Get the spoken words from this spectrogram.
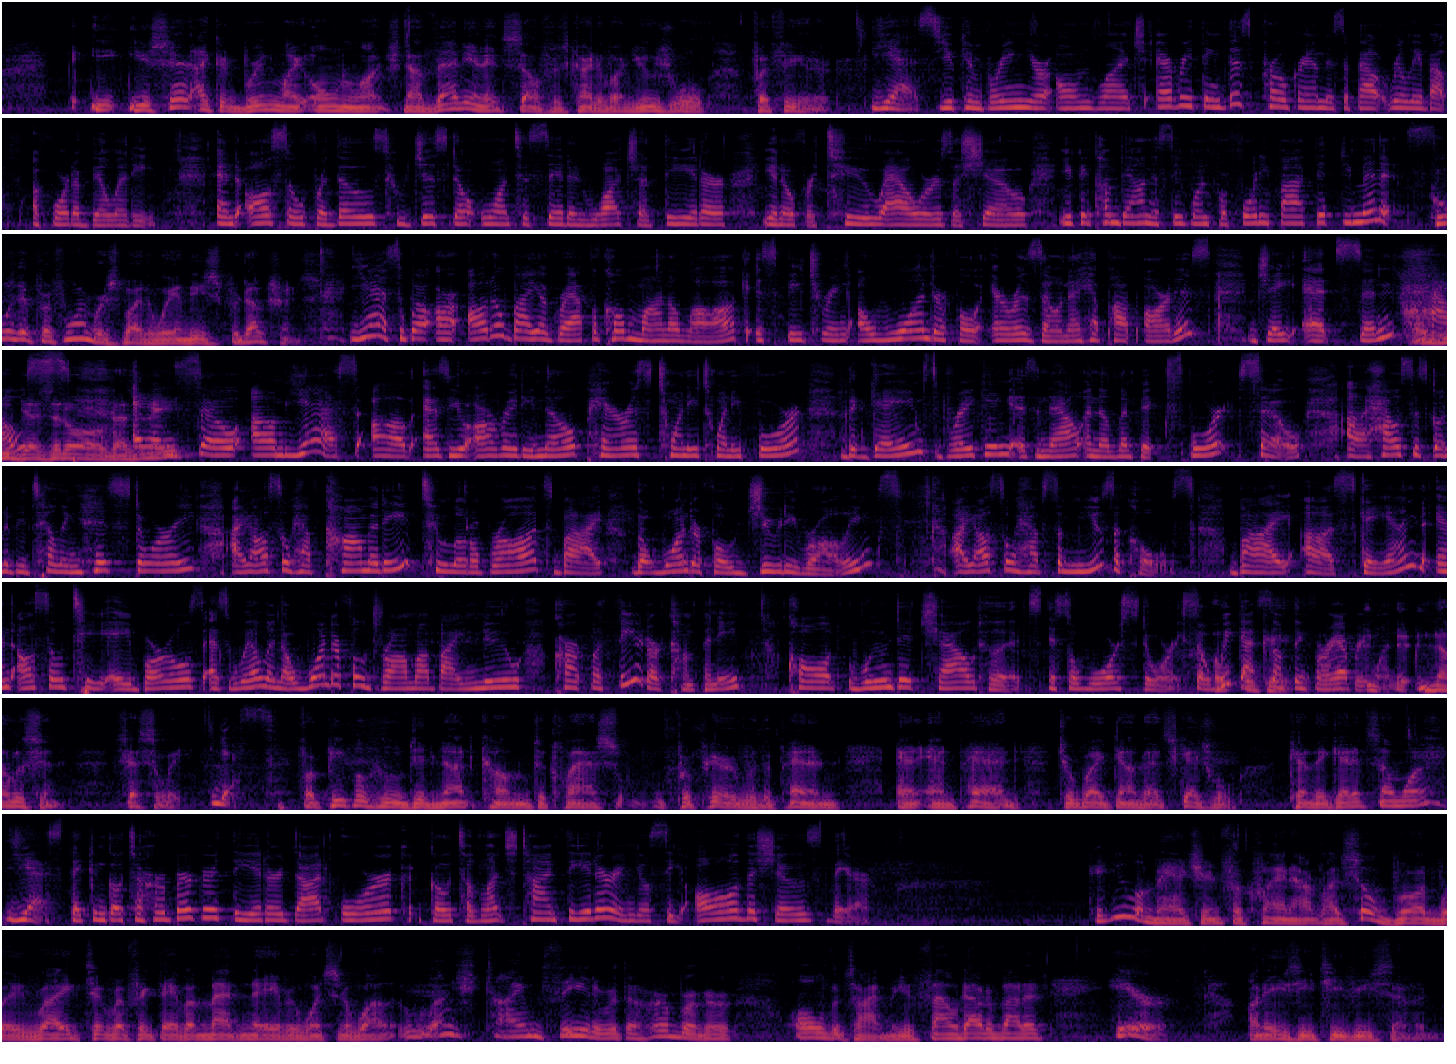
You said I could bring my own lunch. Now, that in itself is kind of unusual for theater. Yes, you can bring your own lunch. Everything. This program is about really about affordability. And also for those who just don't want to sit and watch a theater, you know, for two hours a show, you can come down and see one for 45, 50 minutes. Who are the performers, by the way, in these productions? Yes, well, our autobiographical monologue is featuring a wonderful Arizona hip hop artist artist, Jay Edson House. Oh, he does it all, doesn't and he? And so, um, yes, uh, as you already know, Paris 2024, the games breaking is now an Olympic sport. So, uh, House is going to be telling his story. I also have comedy, Two Little Broads by the wonderful Judy Rawlings. I also have some musicals by uh, Scan and also T.A. Burrows as well, and a wonderful drama by Nueva Carpa Theater Company called Wounded Childhoods. It's a war story. So we oh, got okay. something for everyone. Now listen, Cecily, Yes. for people who did not come to class prepared with a pen and, and, and pad to write down that schedule, can they get it somewhere? Yes, they can go to herbergertheater.org, go to Lunchtime Theater, and you'll see all the shows there. Can you imagine for crying out loud? So Broadway, right? Terrific. They have a matinee every once in a while. Lunchtime theater at the Herberger all the time. And you found out about it here on AZTV 7.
